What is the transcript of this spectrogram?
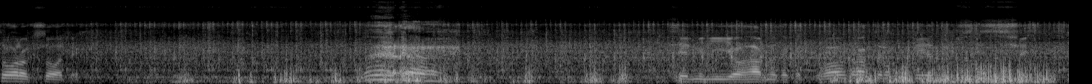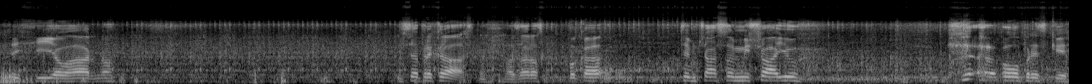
40 сотих. Син мені його гарно закаткував трактором, поки я все сіяв гарно. І все прекрасно. А зараз поки тим часом мішаю оприски.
